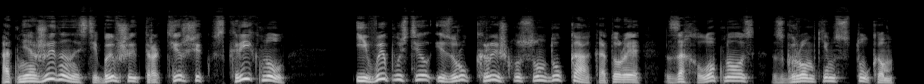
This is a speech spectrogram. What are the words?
От неожиданности бывший трактирщик вскрикнул и выпустил из рук крышку сундука, которая захлопнулась с громким стуком.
